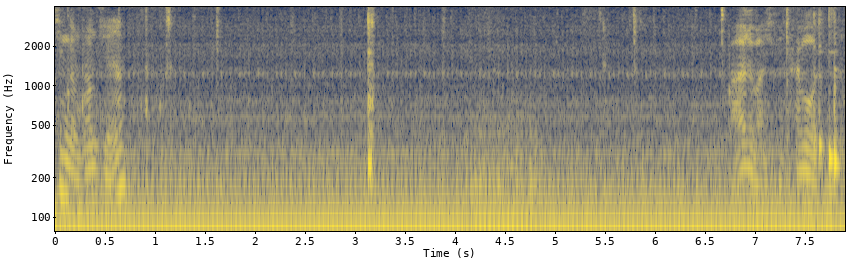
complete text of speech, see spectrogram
아침 아주 맛있게 잘 먹었습니다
